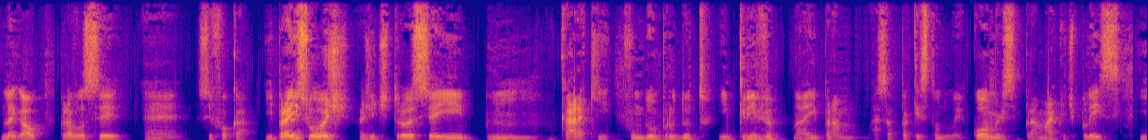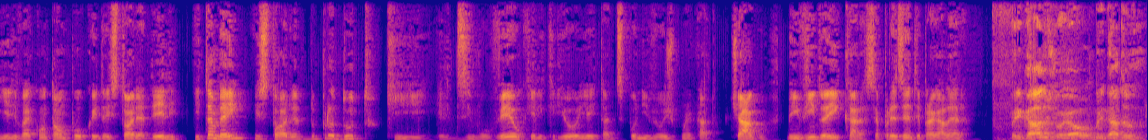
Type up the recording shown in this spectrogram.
legal para você é, se focar. E para isso hoje a gente trouxe aí um cara que fundou um produto incrível aí para essa pra questão do e-commerce, para marketplace, e ele vai contar um pouco aí da história dele e também história do produto que ele desenvolveu, que ele criou e aí está disponível hoje para o mercado. Tiago, bem-vindo aí, cara. Se apresente para a galera. Obrigado, Joel. Obrigado,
